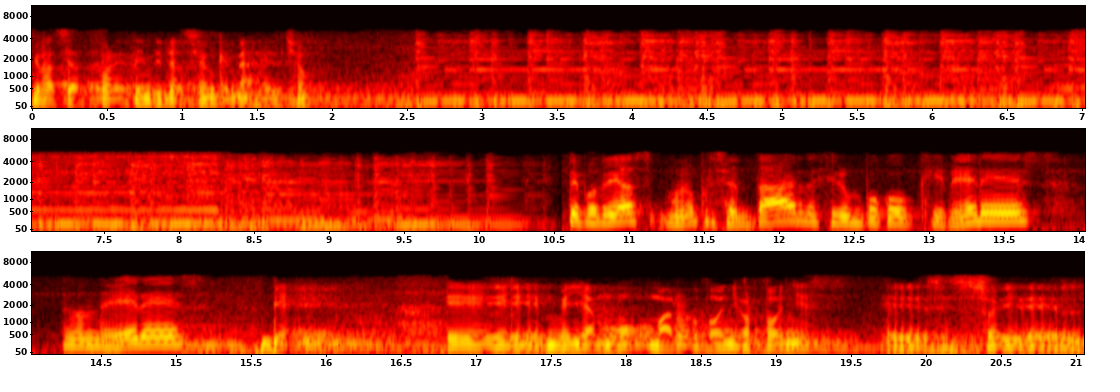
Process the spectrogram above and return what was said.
gracias por esta invitación que me has hecho. ¿Te podrías, bueno, presentar, decir un poco quién eres, de dónde eres? Bien, eh, me llamo Omar Ordoño Ordóñez, eh, soy del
